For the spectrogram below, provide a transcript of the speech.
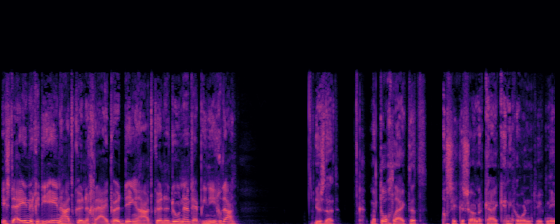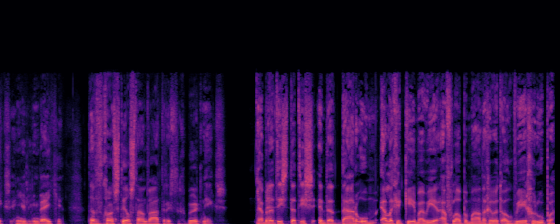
is de enige die in had kunnen grijpen, dingen had kunnen doen. En dat heb je niet gedaan. Dus dat. Maar toch lijkt het, als ik er zo naar kijk, en ik hoor natuurlijk niks en jullie een beetje, dat het gewoon stilstaand water is. Er gebeurt niks. Ja, maar dat is, dat is, en dat daarom elke keer maar weer, afgelopen maandag hebben we het ook weer geroepen.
